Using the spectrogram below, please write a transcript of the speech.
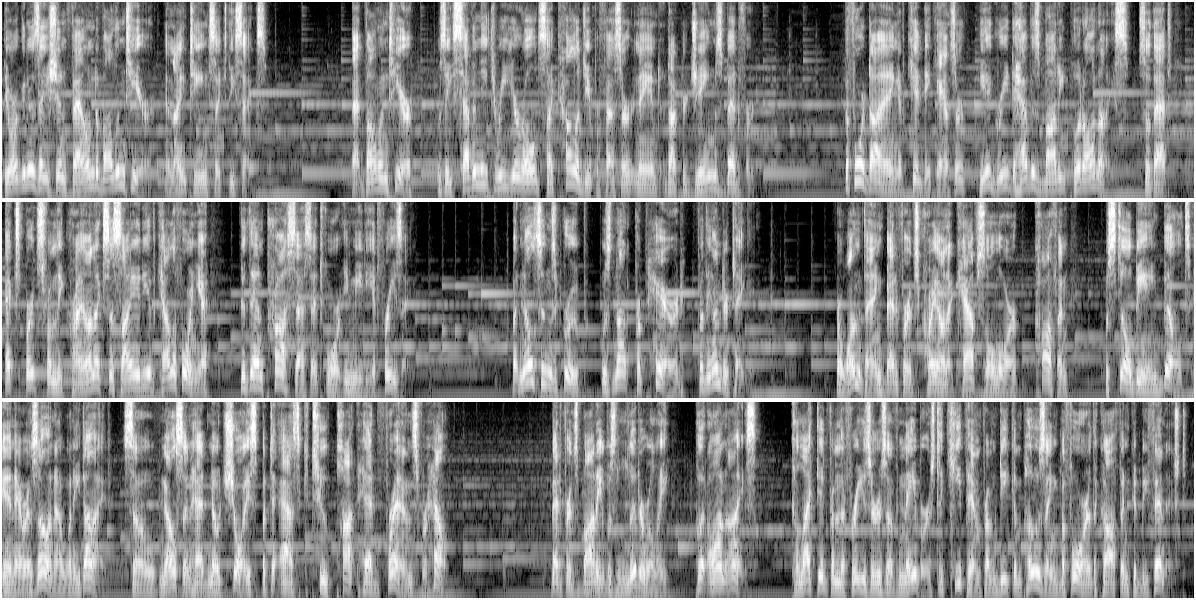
the organization found a volunteer in 1966. That volunteer was a 73-year-old psychology professor named Dr. James Bedford. Before dying of kidney cancer, he agreed to have his body put on ice so that experts from the Cryonic Society of California could then process it for immediate freezing. But Nelson's group was not prepared for the undertaking. For one thing, Bedford's cryonic capsule, or coffin, was still being built in Arizona when he died, so Nelson had no choice but to ask two pothead friends for help. Bedford's body was literally put on ice, collected from the freezers of neighbors to keep him from decomposing before the coffin could be finished.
